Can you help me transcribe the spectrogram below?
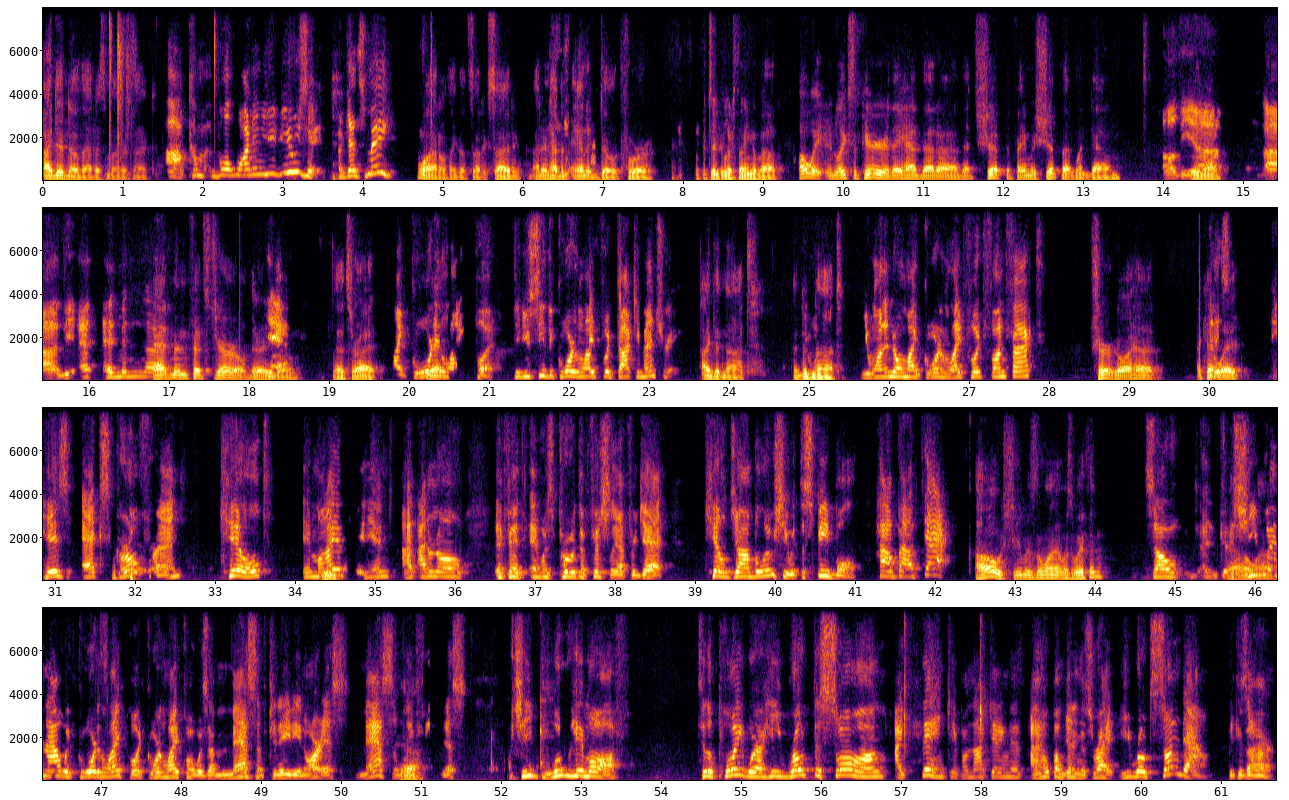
I did know that, as a matter of fact. Ah, come on. Well, why didn't you use it against me? Well, I don't think that's that exciting. I didn't have an anecdote for a particular thing about. Oh wait, in Lake Superior they had that uh, that ship, the famous ship that went down. Oh, the You uh, know? uh, the Ed- Edmund, uh, Edmund Fitzgerald. There you go. That's right. like Gordon Yeah. Lightfoot. Did you see the Gordon Lightfoot documentary? I did not. I did not. You want to know my Gordon Lightfoot fun fact? Sure, go ahead. I can't His- wait. His ex girlfriend killed, in my Hmm. opinion, I, I don't know if it, it was proved officially, I forget, killed John Belushi with the speedball. How about that? Oh, she was the one that was with him. So uh, Oh, she wow. went out with Gordon Lightfoot. Gordon Lightfoot was a massive Canadian artist, massively Yeah. famous. She blew him off to the point where he wrote the song. I think, if I'm not getting this, I hope I'm getting this right. He wrote Sundown because of her.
